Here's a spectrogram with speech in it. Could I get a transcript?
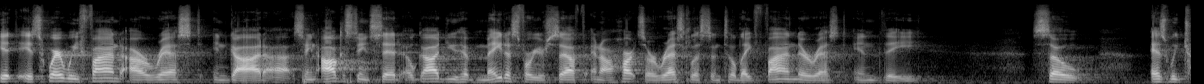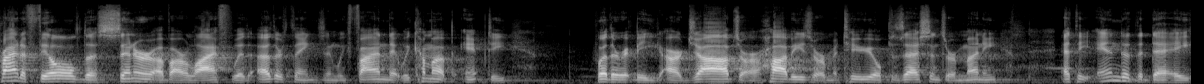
It, it's where we find our rest in God. Uh, St. Augustine said, Oh God, you have made us for yourself, and our hearts are restless until they find their rest in Thee. So, as we try to fill the center of our life with other things and we find that we come up empty, whether it be our jobs or our hobbies or material possessions or money, at the end of the day,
